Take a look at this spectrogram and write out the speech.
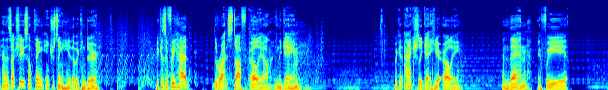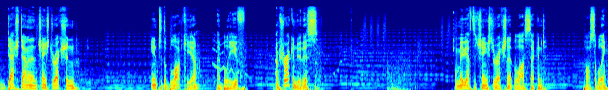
And there's actually something interesting here that we can do. Because if we had the right stuff earlier in the game, we can actually get here early. And then, if we dash down and then change direction into the block here, I believe. I'm sure I can do this. Or maybe I have to change direction at the last second. Possibly.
